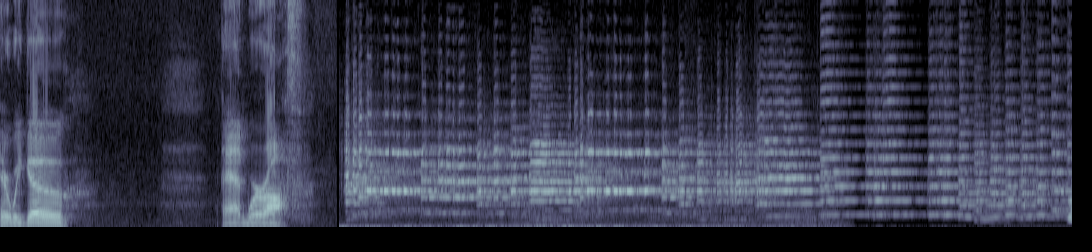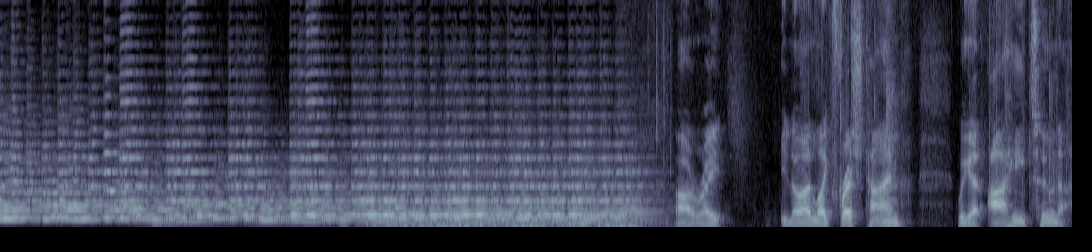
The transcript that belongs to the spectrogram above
Here we go. And we're off. You know I like fresh thyme. We got ahi tuna.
